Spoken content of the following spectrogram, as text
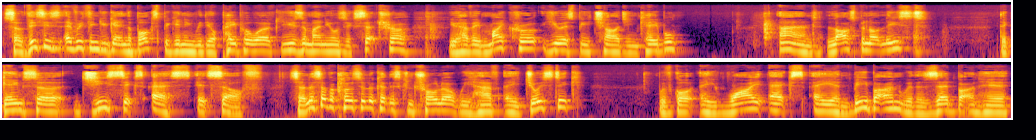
So this is everything you get in the box, beginning with your paperwork, user manuals, etc. You have a micro USB charging cable. And last but not least, the GameSir G6S itself. So let's have a closer look at this controller. We have a joystick. We've got a Y, X, A and B button with a Z button here.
